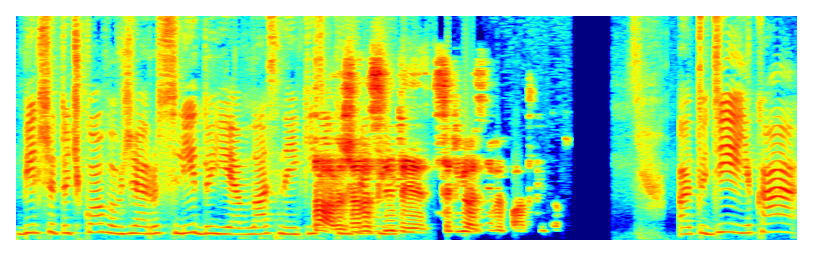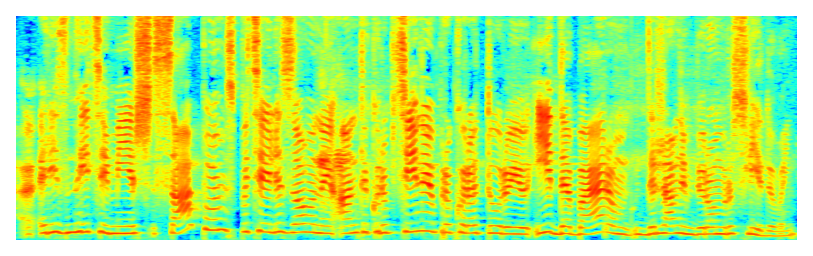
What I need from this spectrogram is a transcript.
більше точково вже розслідує власне якісь Так, вже розслідує серйозні випадки. А тоді яка е, різниця між САПом, спеціалізованою антикорупційною прокуратурою, і ДБРом Державним бюром розслідувань?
